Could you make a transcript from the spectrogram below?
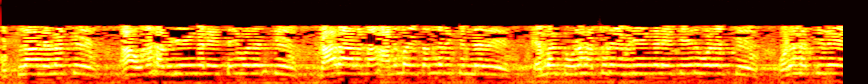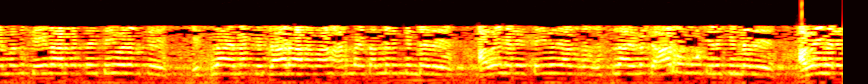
இஸ்லாம் எனக்கு உலக விடயங்களை செய்வதற்கு தாராளமாக அனுமதி தந்திருக்கின்றது. எமக்கு உலகத்துடைய விடயங்களை தேடுவதற்கு உலகத்திலே எமது தேவாரத்தை செய்வதற்கு இஸ்லாம் எமக்கு தாராளமாக அனுமதி தந்திருக்கின்றது. அவைகளை செய்வது இஸ்லாம் எமக்கு ஆர்வம் ஊட்டியிருக்கின்றது. அவைகளை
